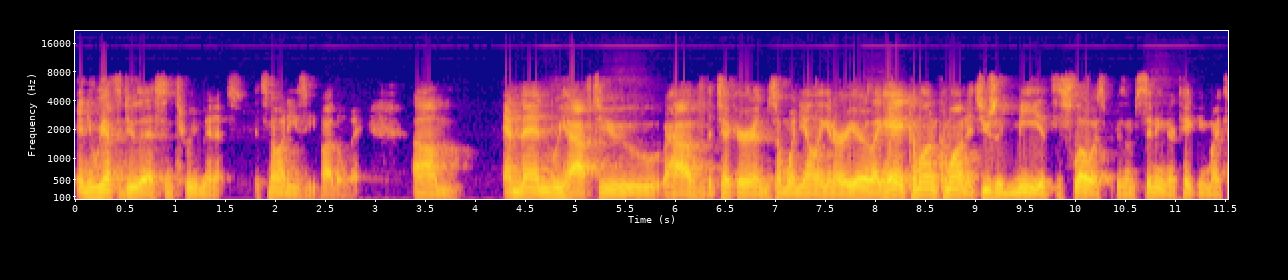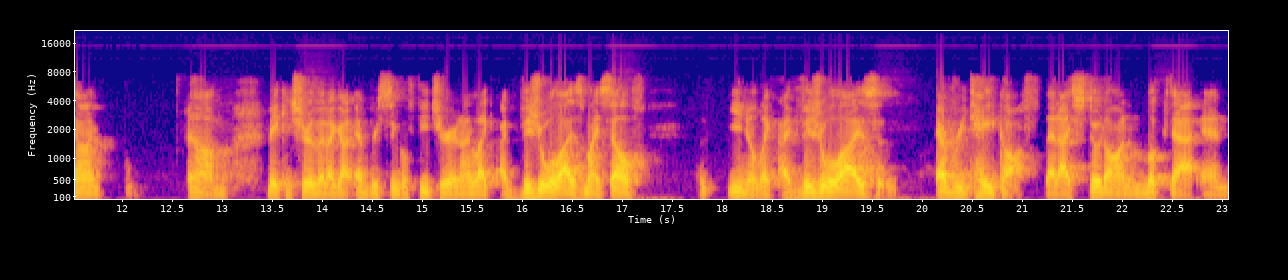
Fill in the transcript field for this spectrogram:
And we have to do this in three minutes. It's not easy, by the way. Um, and then we have to have the ticker and someone yelling in our ear, like, hey, come on, come on. It's usually me. It's the slowest because I'm sitting there taking my time, um, making sure that I got every single feature. And I like, I visualize myself, you know, like I visualize every takeoff that I stood on and looked at. And,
